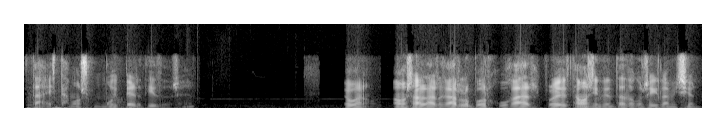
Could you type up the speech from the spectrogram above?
Está, estamos muy perdidos, ¿eh? Pero bueno, vamos a alargarlo por jugar. Porque estamos intentando conseguir la misión.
